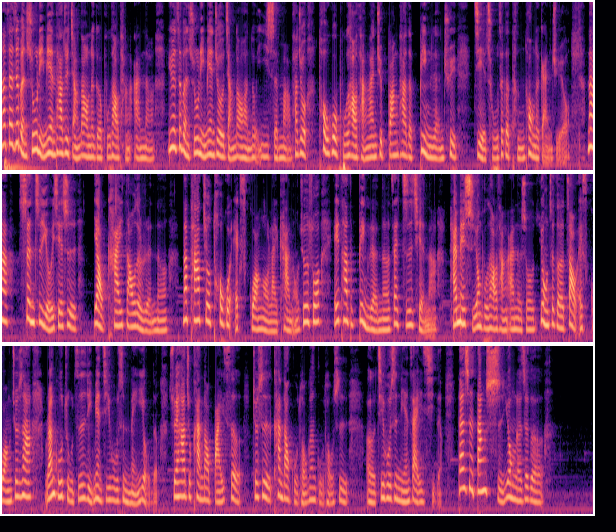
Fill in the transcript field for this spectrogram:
那在这本书里面，他就讲到那个葡萄糖胺呐，因为这本书里面就有讲到很多医生嘛，他就透过葡萄糖胺去帮他的病人去解除这个疼痛的感觉哦。那甚至有一些是要开刀的人呢。那他就透过 X 光哦来看哦，就是说，诶，他的病人呢，在之前呢还没使用葡萄糖胺的时候，用这个照 X 光，就是他软骨组织里面几乎是没有的，所以他就看到白色，就是看到骨头跟骨头是呃几乎是粘在一起的。但是当使用了这个。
